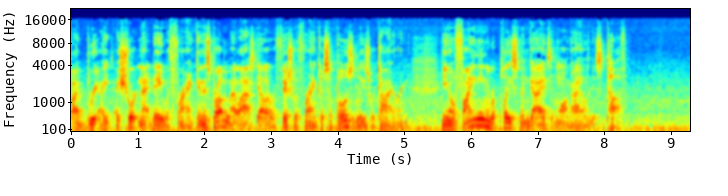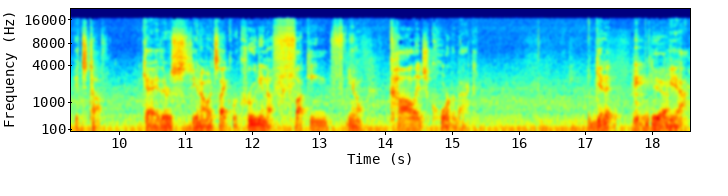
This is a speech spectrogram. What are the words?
I, I, shortened that day with Frank. And it's probably my last day I'll ever fish with Frank because supposedly he's retiring. You know, finding replacement guides in Long Island is tough it's tough. Okay, there's you know, it's like recruiting a fucking you know college quarterback. You get it? Yeah. Yeah.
